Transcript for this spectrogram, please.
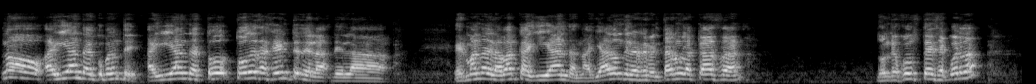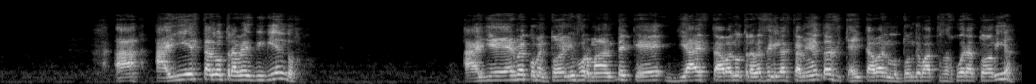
No, ahí anda el comandante, ahí anda toda esa gente de la, de la hermana de la vaca, allí andan, allá donde le reventaron la casa, donde fue usted, ¿se acuerda? Ah, ahí están otra vez viviendo. Ayer me comentó el informante que ya estaban otra vez ahí las camionetas y que ahí estaban un montón de vatos afuera todavía.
